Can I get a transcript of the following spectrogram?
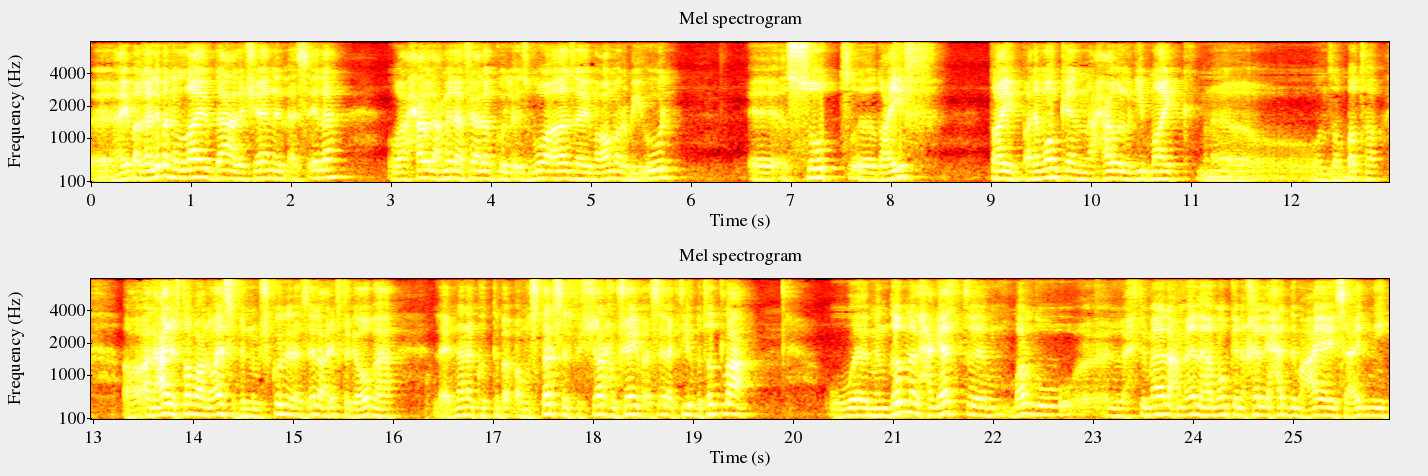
هيبقى غالبا ال live ده علشان الأسئلة وهحاول أعملها فعلا كل أسبوع. آه زي ما عمر بيقول. الصوت ضعيف. طيب أنا ممكن أحاول أجيب مايك آه، ونظبطها. آه، أنا عارف طبعا وآسف إن مش كل الأسئلة عرفت أجاوبها لأن أنا كنت ببقى مسترسل في الشرح وشايف أسئلة كتير بتطلع. ومن ضمن الحاجات آه، برضو الاحتمال أعملها ممكن أخلي حد معايا يساعدني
